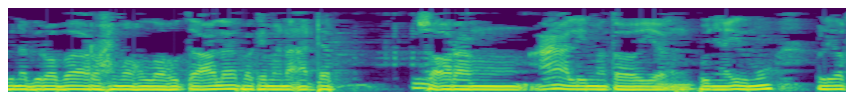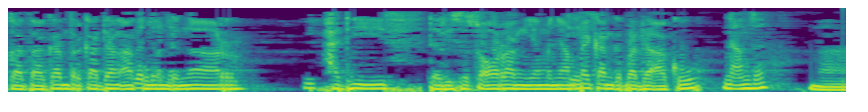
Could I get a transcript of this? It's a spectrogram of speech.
bin Abi Rabah rahimahullahu taala bagaimana adab seorang alim atau yang punya ilmu beliau katakan terkadang aku Betul. mendengar hadis dari seseorang yang menyampaikan kepada aku. Nah, nah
